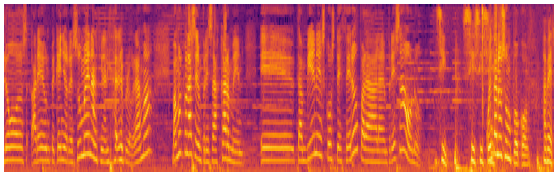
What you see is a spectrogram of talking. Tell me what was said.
luego os haré un pequeño resumen al finalizar el programa. Vamos con las empresas, Carmen. Eh, ¿También es coste cero para la empresa o no? Sí, sí, sí. Cuéntanos un poco. A ver,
